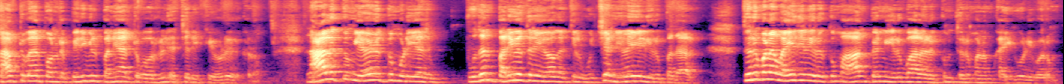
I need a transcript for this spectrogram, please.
சாஃப்ட்வேர் போன்ற பிரிவில் பணியாற்றுபவர்கள் எச்சரிக்கையோடு இருக்கணும். நாலுக்கும் ஏழுக்கும் உடைய புதன் பரிவர்த்தனை யோகத்தில் உச்ச நிலையில் இருப்பதால் திருமண வயதில் இருக்கும் ஆண் பெண் இருபாலருக்கும் திருமணம் கைகூடி வரும்.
